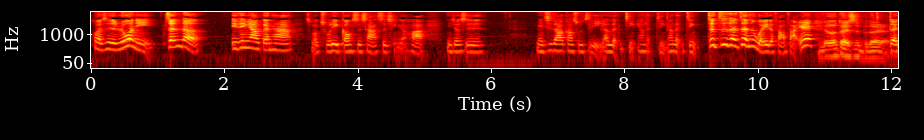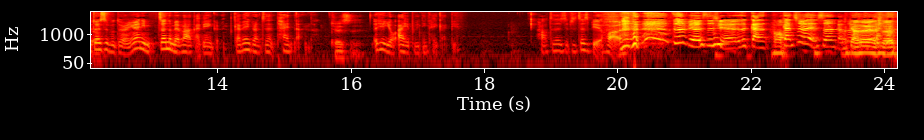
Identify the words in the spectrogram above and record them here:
或者是如果你真的一定要跟他什么处理公司上的事情的话，你就是。每次都要告诉自己要冷静，要冷静，要冷静。这这这这是唯一的方法，因为你都说对事不对人。对，对事不对人，因为你真的没办法改变一个人，改变一个人真的太难了。确实，而且有爱也不一定可以改变。好，这是这是别的话了，这是别的事情，这感感触有点深，感触有点深。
